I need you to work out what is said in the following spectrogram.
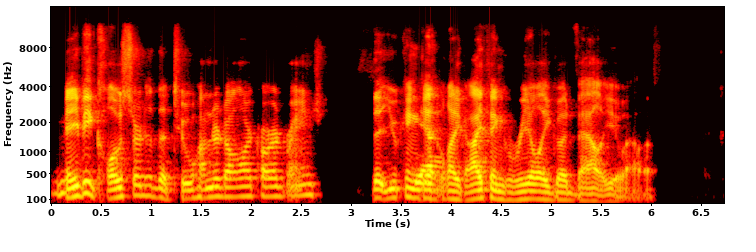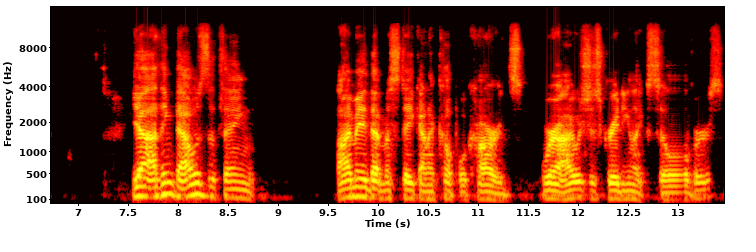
maybe closer to the $200 card range that you can Yeah. get, like, I think, really good value out of. Yeah, I think that was the thing. I made that mistake on a couple cards where I was just grading like silvers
